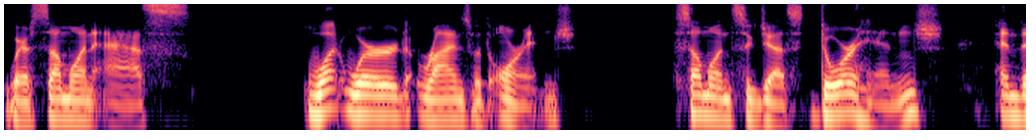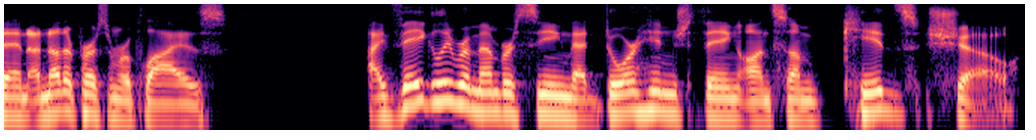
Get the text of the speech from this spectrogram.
where someone asks, What word rhymes with orange? Someone suggests door hinge. And then another person replies, I vaguely remember seeing that door hinge thing on some kids' show.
